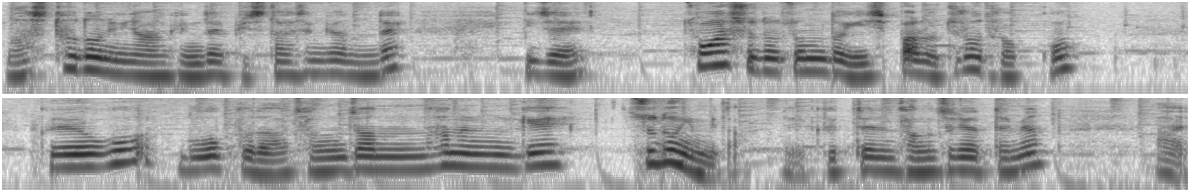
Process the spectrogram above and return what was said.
마스토돈이랑 굉장히 비슷하게 생겼는데 이제 총알 수도 좀 더 20발로 줄어들었고 그리고 무엇보다 장전하는 게 수동입니다. 네, 그때는 장전이었다면 아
